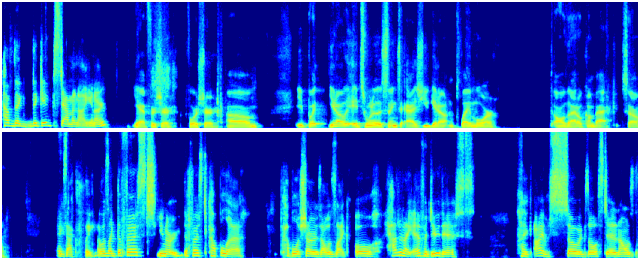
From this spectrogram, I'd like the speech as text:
have the the gig stamina. You know. yeah, for sure, for sure. Um, but you know, it's one of those things. As you get out and play more, all that'll come back. So Exactly. I was like the first, you know, the first couple of couple of shows. I was like, oh, how did I ever do this? Like I am so exhausted, and I was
